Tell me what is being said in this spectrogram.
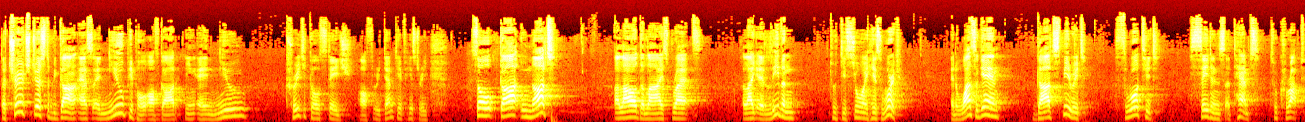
The church just began as a new people of God in a new critical stage of redemptive history. So God will not allow the lie spread like a leaven to destroy his work. And once again, God's Spirit thwarted Satan's attempts to corrupt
